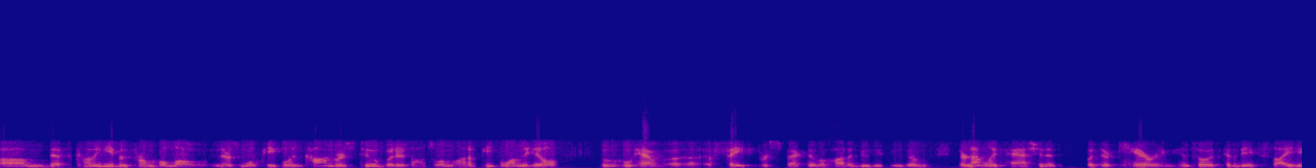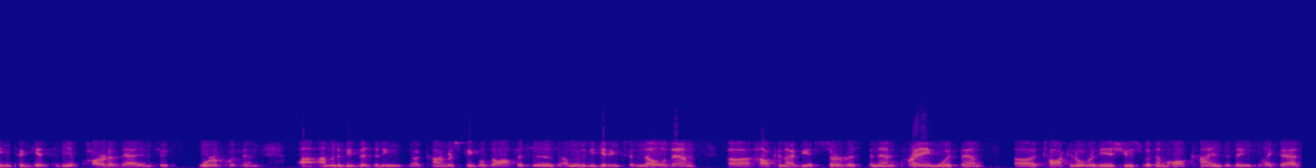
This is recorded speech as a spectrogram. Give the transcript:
um, that's coming even from below. And there's more people in Congress, too, but there's also a lot of people on the Hill who, who have a, a faith perspective of how to do these things. They're, they're not only passionate, but they're caring. And so it's going to be exciting to get to be a part of that and to work with them. I'm going to be visiting uh, Congress people's offices. I'm going to be getting to know them. Uh, how can I be of service to them? Praying with them, uh, talking over the issues with them, all kinds of things like that.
